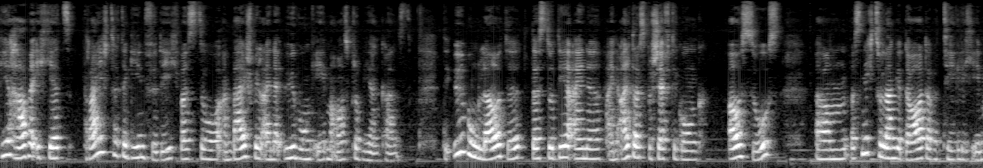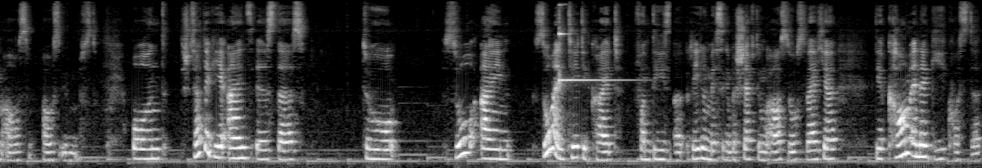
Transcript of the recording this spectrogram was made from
hier habe ich jetzt drei Strategien für dich, was du am Beispiel einer Übung eben ausprobieren kannst. Die Übung lautet, dass du dir eine, eine Alltagsbeschäftigung aussuchst, ähm, was nicht so lange dauert, aber täglich eben aus, ausübst. Und Strategie 1 ist, dass du so, ein, so eine Tätigkeit von dieser regelmäßigen Beschäftigung aussuchst, welche dir kaum Energie kostet.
